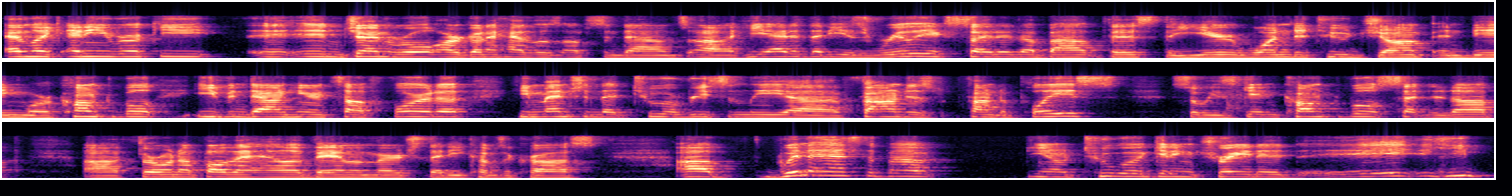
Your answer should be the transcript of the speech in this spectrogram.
and like any rookie in general are going to have those ups and downs. Uh, he added that he is really excited about this, the year one to two jump and being more comfortable, even down here in South Florida. He mentioned that Tua recently uh, found his found a place, so he's getting comfortable, setting it up, uh, throwing up all that Alabama merch that he comes across. Uh, when asked about you know Tua getting traded, it, he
